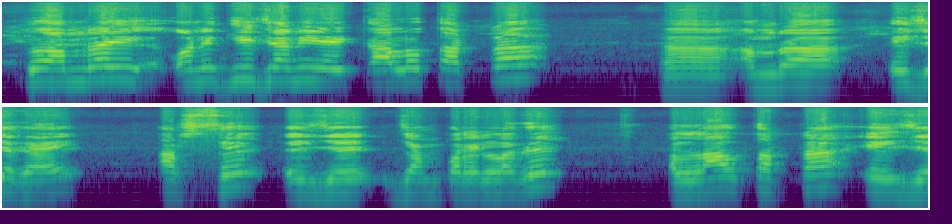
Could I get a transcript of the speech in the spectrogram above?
তো আমরাই অনেকেই জানি এই কালো তারটা আমরা এই জায়গায় আসছে, এই যে জাম্পারের লাগে। আর লাল তারটা, এই যে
